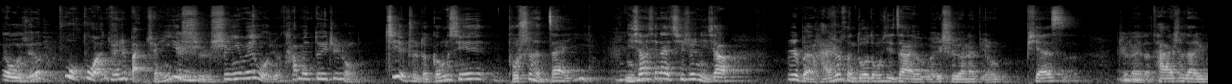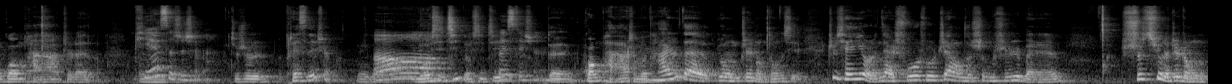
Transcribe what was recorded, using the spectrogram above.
呃，我觉得不不完全是版权意识，嗯是因为我觉得他们对这种介质的更新不是很在意。你像现在，其实你像日本还是很多东西在维持原来，比如 PS 之类的，它还是在用光盘啊之类的。PS 是什么就是 PlayStation 嘛，那哦个游戏机，游戏机。？PlayStation。对光盘啊什么，他还是在用这种东西。之前也有人在说说这样子是不是日本人失去了这种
